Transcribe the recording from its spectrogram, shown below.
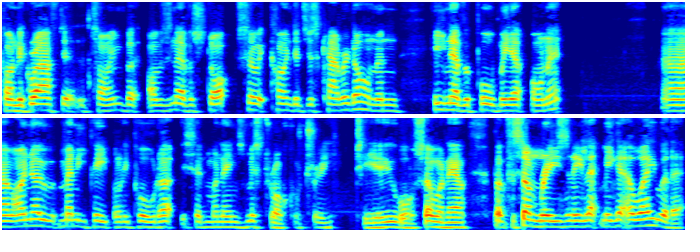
kind of graft it at the time. But I was never stopped, so it kind of just carried on, and he never pulled me up on it. Um, I know many people he pulled up. He said, "My name's Mister Ochiltree to you or someone else," but for some reason he let me get away with it.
